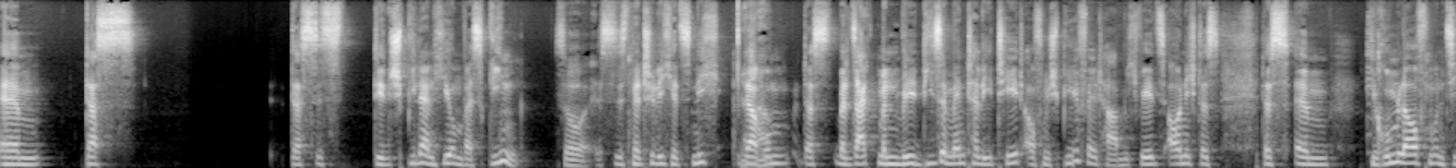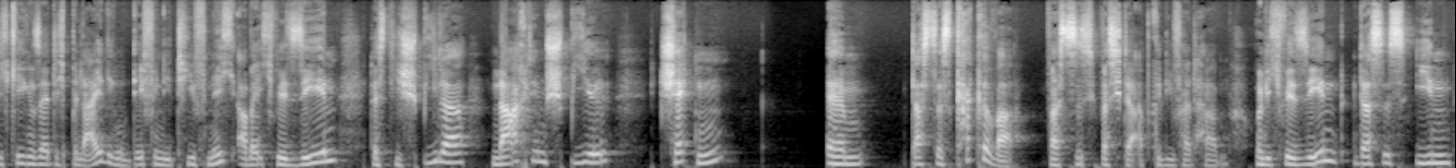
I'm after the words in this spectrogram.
ähm, dass, dass es den Spielern hier um was ging. So, es ist natürlich jetzt nicht Ja. darum, dass man sagt, man will diese Mentalität auf dem Spielfeld haben. Ich will jetzt auch nicht, dass, dass ähm, die rumlaufen und sich gegenseitig beleidigen, definitiv nicht. Aber ich will sehen, dass die Spieler nach dem Spiel checken, ähm, dass das Kacke war, was, das, was sie da abgeliefert haben. Und ich will sehen, dass es ihnen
